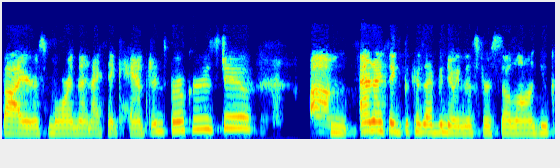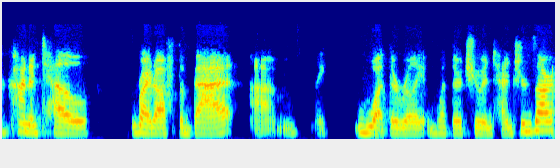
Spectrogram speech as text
buyers more than I think Hamptons brokers do. Um, and I think because I've been doing this for so long, you could kind of tell right off the bat, um, like what their really what their true intentions are.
